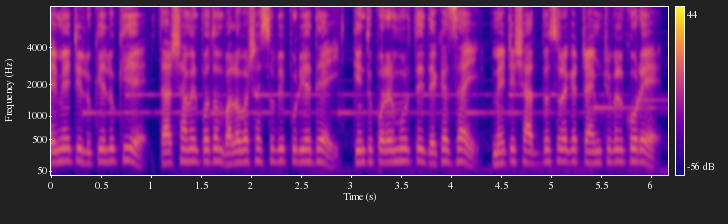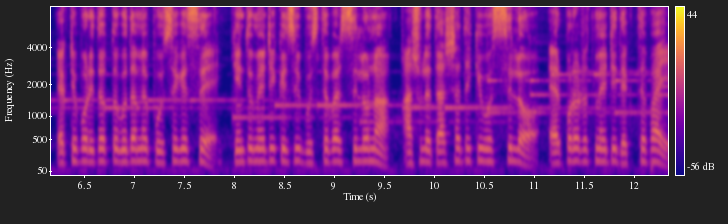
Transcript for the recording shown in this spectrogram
এই মেয়েটি লুকিয়ে লুকিয়ে তার স্বামীর প্রথম ভালোবাসার ছবি পুড়িয়ে দেয়। কিন্তু পরের মুহূর্তেই দেখা যায়, মেয়েটি সাত বছর আগে টাইম ট্রাভেল করে একটি পরিত্যক্ত গুদামে পৌঁছে গেছে। কিন্তু মেয়েটি কিছুই বুঝতে পারছিল না, আসলে তার সাথে কি হচ্ছিল। এরপর হঠাৎ মেয়েটি দেখতে পায়,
